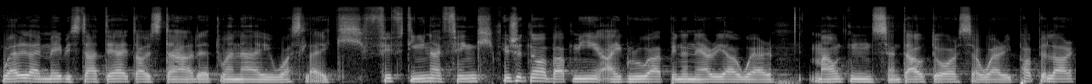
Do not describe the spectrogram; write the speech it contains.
Well, I maybe start there. It all started when I was like 15, I think. You should know about me. I grew up in an area where mountains and outdoors are very popular.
